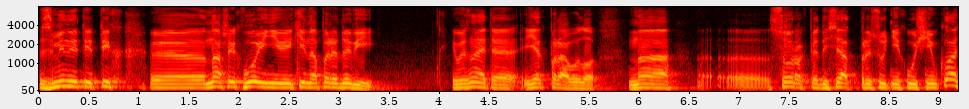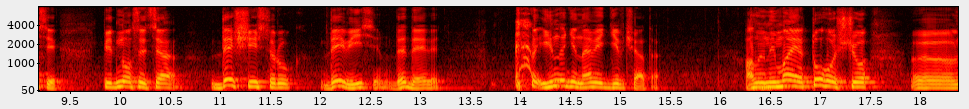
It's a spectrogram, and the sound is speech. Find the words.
змінити тих е, наших воїнів, які на передовій? І ви знаєте, як правило, на е, 40-50 присутніх учнів в класі підноситься де 6 рук, де 8, де 9. Іноді навіть дівчата. Але немає того, що е,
